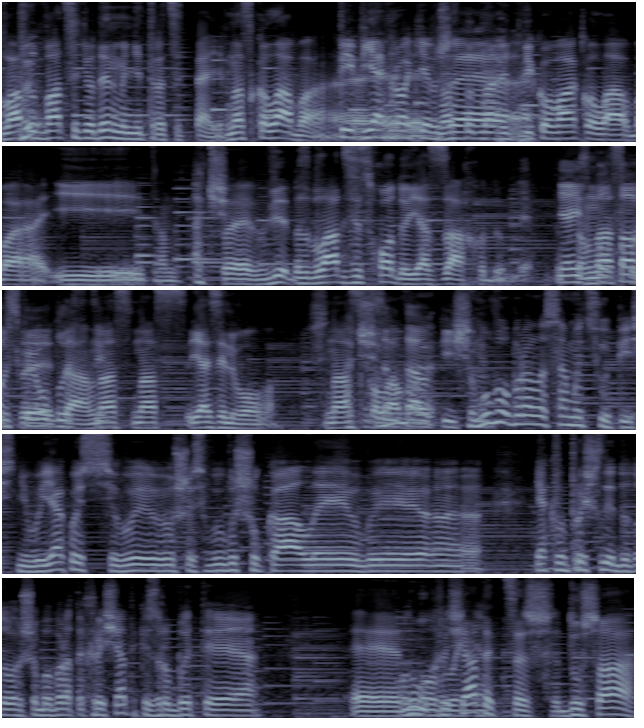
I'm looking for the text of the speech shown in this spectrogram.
Владу 21, мені 35. В нас колаба. Ти п'ять Е, років В нас вже- тут навіть вікова колаба і там А чи- е, Влад зі сходу, я з заходу. Я із Тобто в нас Полтавської е, області. нас, в нас, я зі Львова. Нас. Та пісня. чому ви обрали саме цю пісню? Ви якось ви щось ви, ви шукали? Ви е, як ви прийшли до того, щоб обрати хрещатик і зробити Е, ну, оновлення? Хрещатик це ж душа,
